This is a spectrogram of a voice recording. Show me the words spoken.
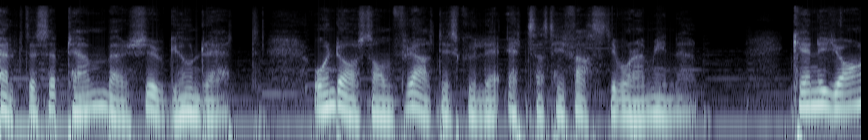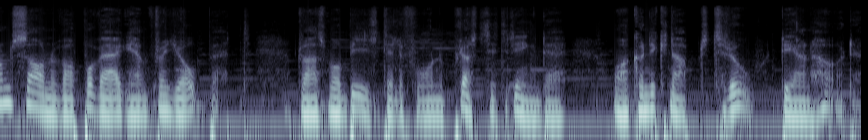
11 september 2001 och en dag som för alltid skulle etsa sig fast i våra minnen. Kenny Jansson var på väg hem från jobbet då hans mobiltelefon plötsligt ringde och han kunde knappt tro det han hörde.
